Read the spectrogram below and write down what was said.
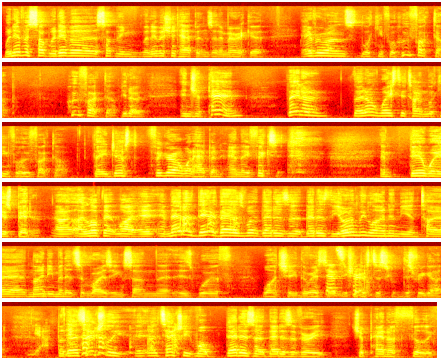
Whenever some, whenever something, whenever shit happens in America, everyone's looking for who fucked up, who fucked up. You know, in Japan, they don't they don't waste their time looking for who fucked up. They just figure out what happened and they fix it. and their way is better. Uh, I love that line, and, and that is there, that is what that is a, that is the only line in the entire ninety minutes of Rising Sun that is worth watching. The rest of That's it you should true. just dis- disregard. Yeah. But that's actually it's actually well that is a that is a very Japanophilic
